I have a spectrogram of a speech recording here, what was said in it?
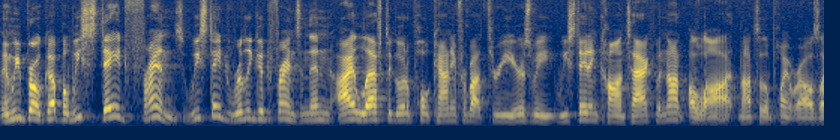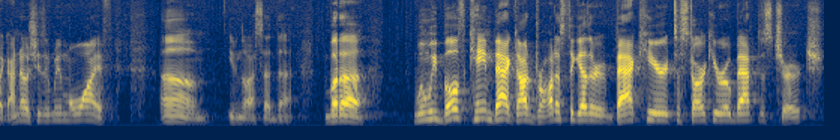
and we broke up, but we stayed friends. We stayed really good friends. And then I left to go to Polk County for about three years. We we stayed in contact, but not a lot. Not to the point where I was like, I know she's gonna be my wife, um, even though I said that. But uh, when we both came back, God brought us together back here to Starkey Road Baptist Church.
